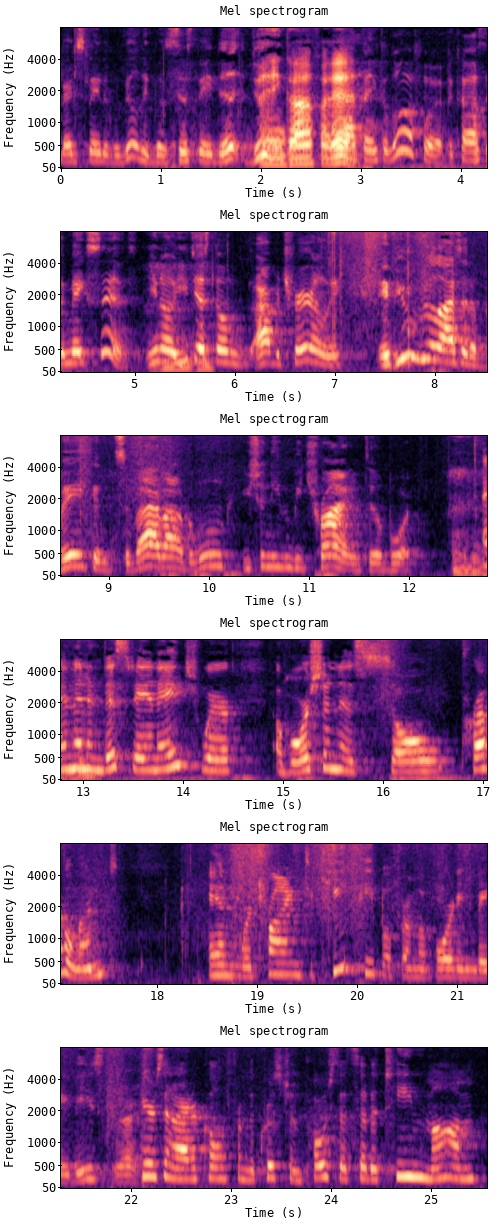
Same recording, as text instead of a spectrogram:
legislative ability, but since they do, do Thank God for that. I thank the Lord for it because it makes sense. You know, you just don't arbitrarily. If you realize that a baby can survive out of the womb, you shouldn't even be trying to abort. and then in this day and age where abortion is so prevalent and we're trying to keep people from aborting babies, Right. here's an article from the Christian Post that said a teen mom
